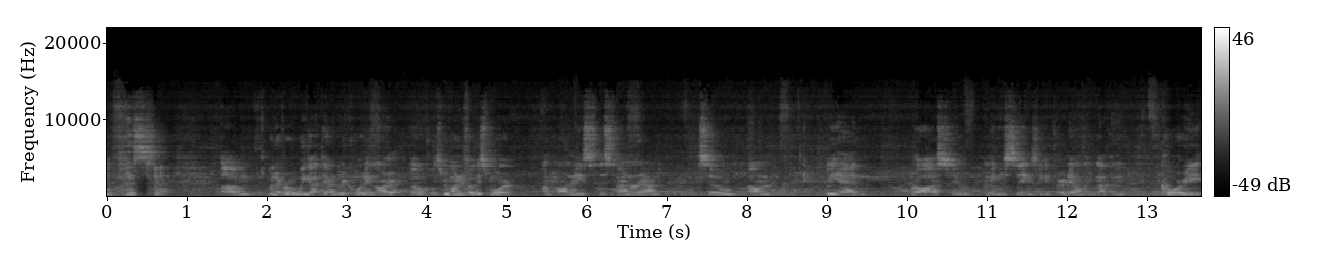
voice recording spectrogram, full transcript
it was um, whenever we got down to recording our vocals. We wanted to focus more on harmonies this time around. So um, we had Ross, who, I mean, he sings, he can throw down like nothing. Corey,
